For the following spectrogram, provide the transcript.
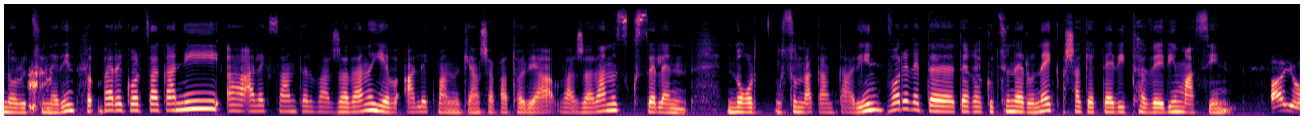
նորություններին։ Բարեգործականի Ալեքսանդր Վարժարանը եւ Ալեք Մանուկյան Շապաթորիա Վարժարանը սկսել են նոր ուսումնական տարին։ Որևէ տեղեկություններ ունեք աշակերտների թվերի մասին։ Այո,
